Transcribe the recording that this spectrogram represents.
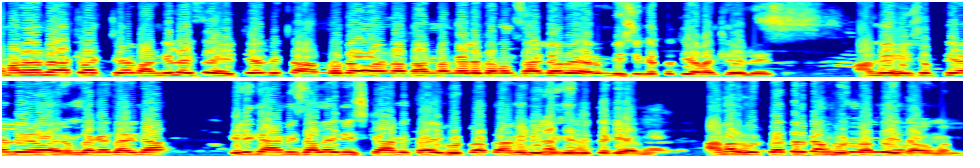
আমার এখানে এক লাখ টিয়ার বান্ডিল আইছে এই টিয়ার ভিতরে হাত দেওয়া হয় না ধান ভাঙাইলে যেমন চাইল হরে এরম মিশিং এর তো টিয়া বার খেয়ে আমি এইসব টিয়া লিও এরম জায়গায় যাই না। এলিকে আমি চালাই রিস্কা আমি তাই ফুটপাত আমি বিল্ডিং এর ভিতরে কি আরমু? আমার ফুটপাতের কাম ফুটপাতে যাও আমি।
